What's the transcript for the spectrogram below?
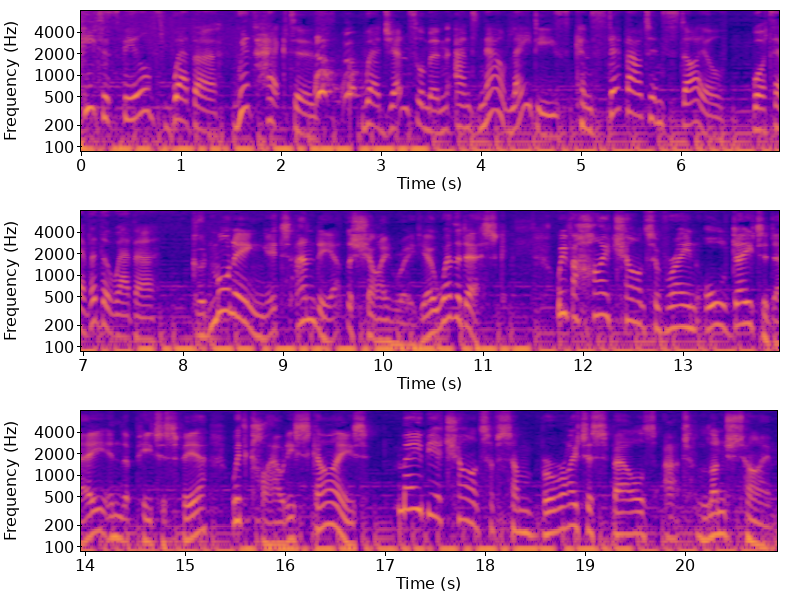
Petersfield's weather with Hector's, where gentlemen and now ladies can step out in style, whatever the weather. Good morning, it's Andy at the Shine Radio Weather Desk. We've a high chance of rain all day today in the Petersphere with cloudy skies maybe a chance of some brighter spells at lunchtime.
